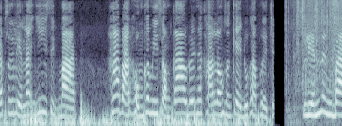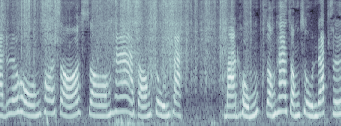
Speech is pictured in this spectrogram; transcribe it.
รับซื้อเหรียญละยี่สิบบาทห้าบาทหงเขามีสองเก้าด้วยนะคะ ลองสังเกตดูค่ะเผื่อจะ เหรียญหนึ่งบาทเรือหงส์พศสองห้าสองศูนย์ค่ะ บาทหงสองห้าสองศูนย์รับซื้อ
